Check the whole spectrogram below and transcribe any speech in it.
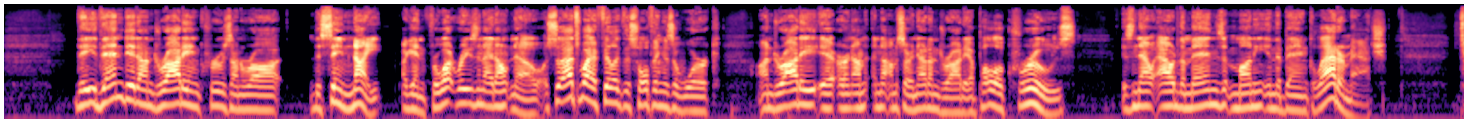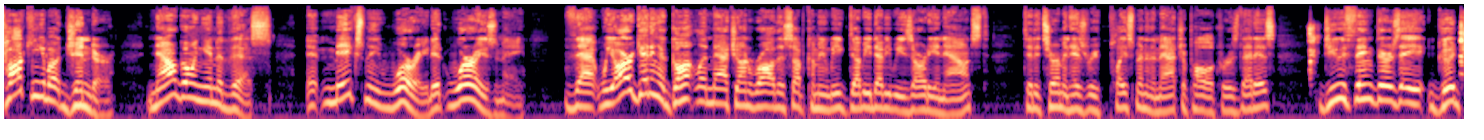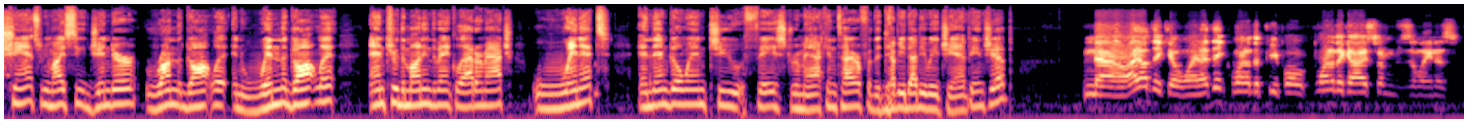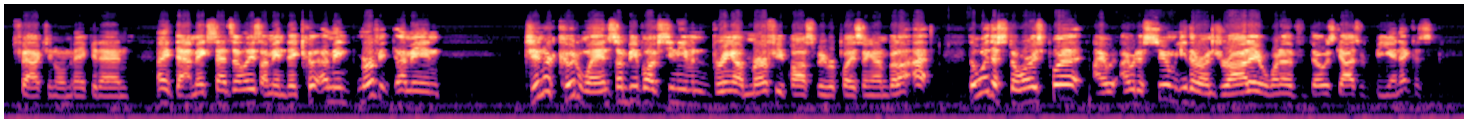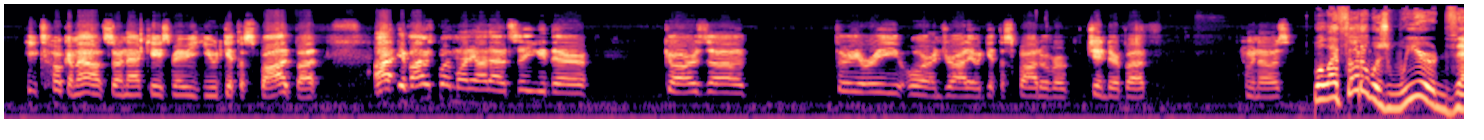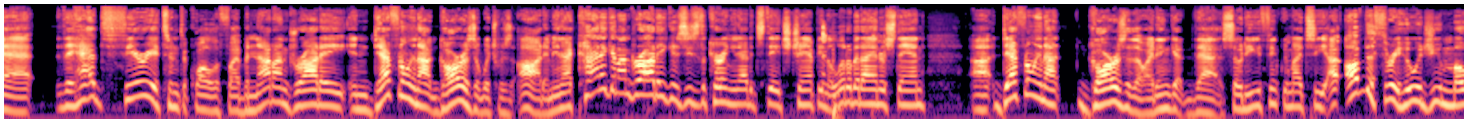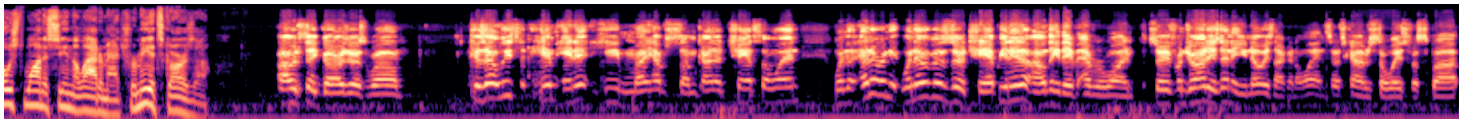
They then did Andrade and Crews on Raw the same night. Again, for what reason, I don't know. So that's why I feel like this whole thing is a work. Andrade, or I'm, I'm sorry, not Andrade, Apollo Crews is now out of the men's Money in the Bank ladder match. Talking about Jinder, now going into this, it makes me worried. It worries me that we are getting a gauntlet match on Raw this upcoming week. WWE's already announced to determine his replacement in the match, Apollo Crews, that is. Do you think there's a good chance we might see Jinder run the gauntlet and win the gauntlet, enter the Money in the Bank ladder match, win it, and then go in to face Drew McIntyre for the WWE Championship? No, I don't think he'll win. I think one of the people, one of the guys from Zelina's faction will make it in. I think that makes sense at least. I mean, they could. I mean, Murphy. I mean, Jinder could win. Some people I've seen even bring up Murphy possibly replacing him. But I, the way the stories put I, I would assume either Andrade or one of those guys would be in it because he took him out. So in that case, maybe he would get the spot. But uh, if I was putting money on, it, I would say either Garza, Theory, or Andrade would get the spot over Jinder. But who knows? Well, I thought it was weird that they had Theory attempt to qualify, but not Andrade and definitely not Garza, which was odd. I mean, I kind of get Andrade because he's the current United States champion. A little bit I understand. Uh, definitely not Garza, though. I didn't get that. So do you think we might see, uh, of the three, who would you most want to see in the ladder match? For me, it's Garza. I would say Garza as well, because at least him in it, he might have some kind of chance to win. When whenever there's a champion in it, I don't think they've ever won. So if Andrade's in it, you know he's not going to win. So it's kind of just a waste of a spot.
